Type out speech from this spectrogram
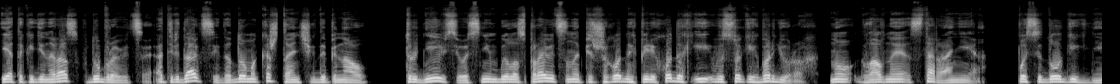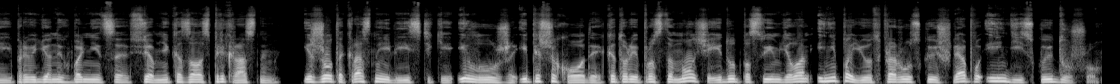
Я так один раз в Дубровице от редакции до дома каштанчик допинал. Труднее всего с ним было справиться на пешеходных переходах и высоких бордюрах. Но главное – старание. После долгих дней, проведенных в больнице, все мне казалось прекрасным, и желто-красные листики, и лужи, и пешеходы, которые просто молча идут по своим делам и не поют про русскую шляпу и индийскую душу.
